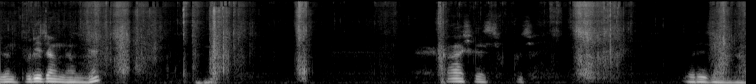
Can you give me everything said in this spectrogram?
이건 누리장나무네. 까실 쑥부지. 누리장나무.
